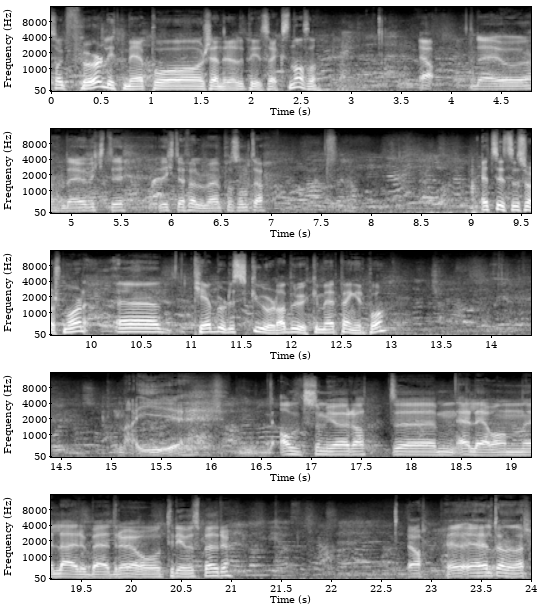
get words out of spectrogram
Så følg litt med på generelle prisveksten, altså? Ja, det er jo, det er jo viktig, viktig å følge med på sånt, ja. Et siste spørsmål. Eh, hva burde skolen bruke mer penger på? Nei Alt som gjør at eh, elevene lærer bedre og trives bedre. Ja, jeg er helt enig der.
